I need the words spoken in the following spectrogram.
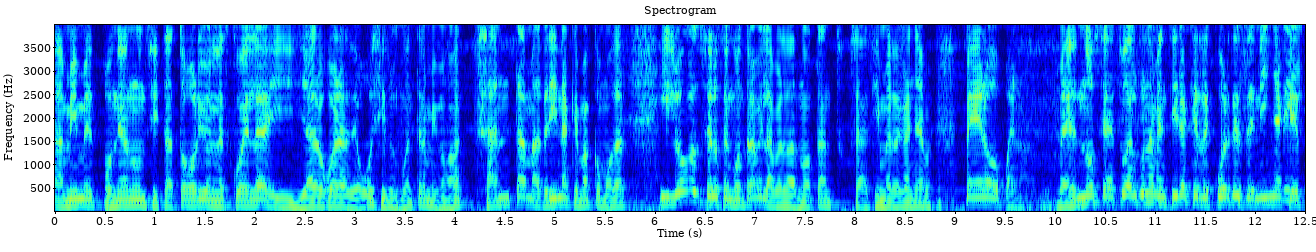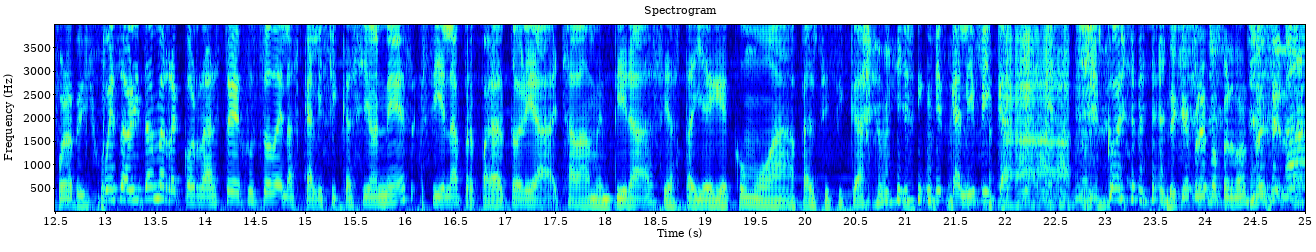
a mí me ponían un citatorio en la escuela y ya luego era de, uy, si lo encuentra mi mamá, santa madrina que me va a acomodar. Y luego se los encontraba y la verdad no tanto. O sea, sí me regañaba. Pero bueno, no sé, ¿tú alguna mentira que recuerdes de niña Sí. que fuera de hijo? Pues ahorita me recordaste justo de las calificaciones. Sí, en la preparatoria echaba mentiras y hasta llegué como a falsificar mis, mis calificaciones. Con- ¿De qué prepa, perdón? Ah,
